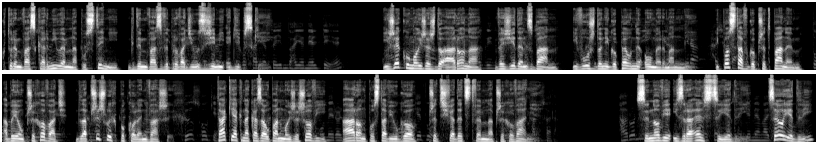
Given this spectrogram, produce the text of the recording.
którym was karmiłem na pustyni, gdym was wyprowadził z ziemi egipskiej. I rzekł Mojżesz do Aarona, weź jeden dzban i włóż do niego pełny omer manni. I postaw go przed Panem, aby ją przechować dla przyszłych pokoleń waszych. Tak jak nakazał Pan Mojżeszowi, Aaron postawił go przed świadectwem na przechowanie. Synowie izraelscy jedli. Co jedli?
